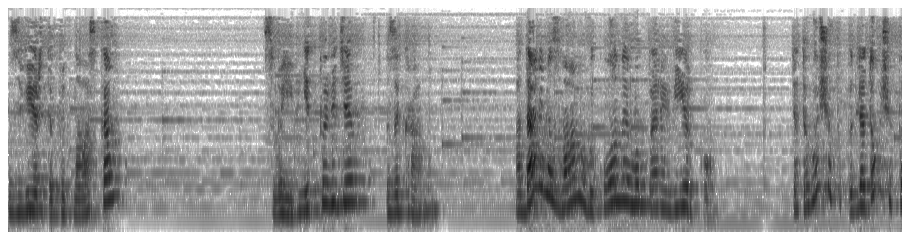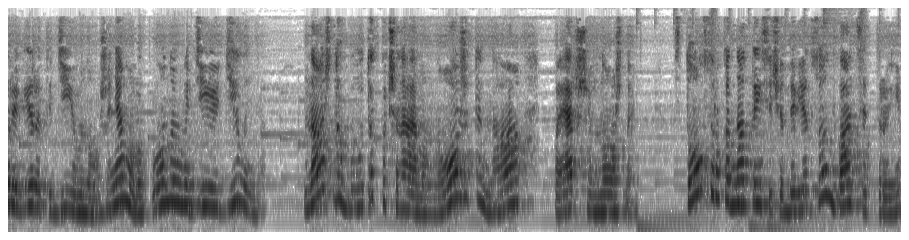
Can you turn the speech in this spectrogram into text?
Звірте, будь ласка, свої відповіді з екраном. А далі ми з вами виконуємо перевірку. Для того, щоб, для того, щоб перевірити дію множення, ми виконуємо дію ділення. Наш добуток починаємо множити на перший множник. 141 923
